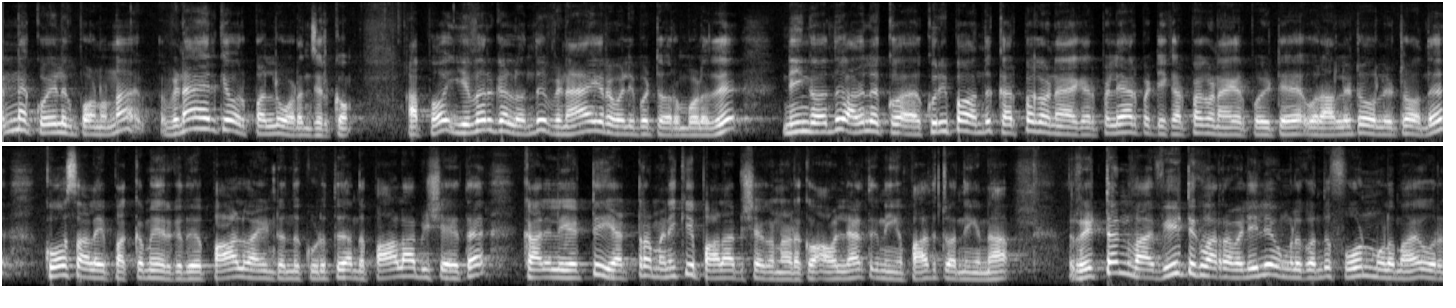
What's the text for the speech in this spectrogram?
என்ன கோயிலுக்கு போனோம்னா விநாயகருக்கே ஒரு பல்லு உடஞ்சிருக்கும். அப்போது இவர்கள் வந்து விநாயகரை வழிபட்டு வரும்பொழுது நீங்கள் வந்து அதில் குறிப்பாக வந்து கற்பக விநாயகர் பிள்ளையார்பட்டி கற்பக விநாயகர் போயிட்டு ஒரு அரை லிட்டர் ஒரு லிட்டர் வந்து கோசாலை பக்கமே இருக்குது. பால் வாங்கிட்டு வந்து கொடுத்து அந்த பாலாபிஷேகத்தை காலையில் எட்டு எட்டரை மணிக்கு பாலாபிஷேகம் நடக்கும். அவ்வளோ நேரத்துக்கு நீங்கள் பார்த்துட்டு வந்தீங்கன்னா ரிட்டன் வ வீட்டுக்கு வர்ற வழியிலே உங்களுக்கு வந்து ஃபோன் மூலமாக ஒரு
